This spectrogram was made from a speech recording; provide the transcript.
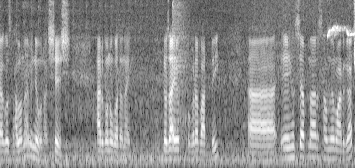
কাগজ ভালো না, আমি নেব না, শেষ, আর কোনো কথা নাই। তো যাই হোক, ওটা বাদ দিই। এই হচ্ছে আপনার সামনের মার্গাট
